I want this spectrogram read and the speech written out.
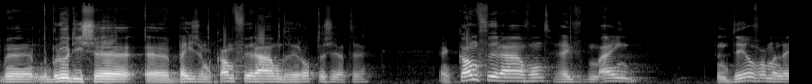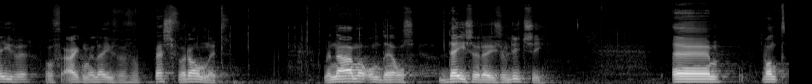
Mijn broer die is uh, bezig met kampvuuravond weer op te zetten. En kampvuuravond heeft mij een deel van mijn leven, of eigenlijk mijn leven, best veranderd. Met name om deze resolutie. Uh, want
